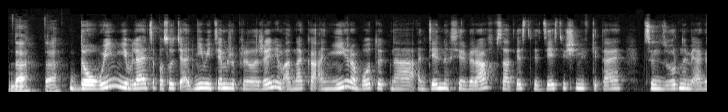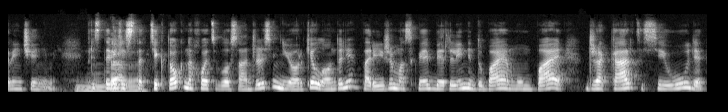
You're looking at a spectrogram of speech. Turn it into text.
Да, да. Douyin является, по сути, одним и тем же приложением, однако они работают на отдельных серверах в соответствии с действующими в Китае цензурными ограничениями. Представительство да, да. TikTok находится в Лос-Анджелесе, Нью-Йорке, Лондоне, Париже, Москве, Берлине, Дубае, Мумбаи, Джакарте, Сеуле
